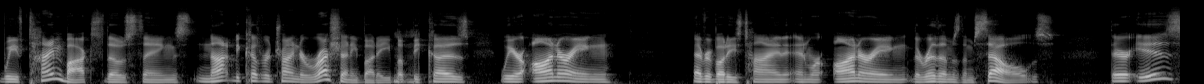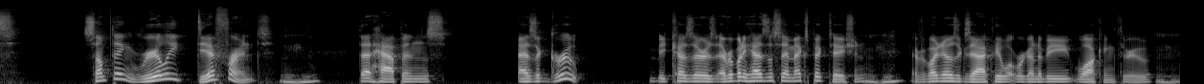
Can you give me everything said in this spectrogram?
we've time boxed those things not because we're trying to rush anybody, but because we are honoring everybody's time and we're honoring the rhythms themselves. There is something really different mm-hmm. that happens as a group because there's everybody has the same expectation. Mm-hmm. Everybody knows exactly what we're going to be walking through. Mm-hmm.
